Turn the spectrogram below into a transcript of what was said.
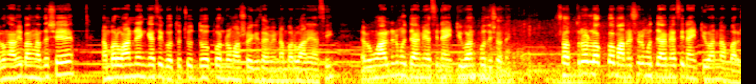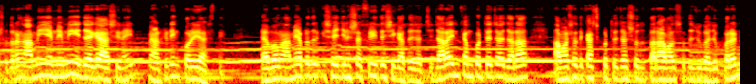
এবং আমি বাংলাদেশে নাম্বার ওয়ান র্যাঙ্কে আছি, গত চোদ্দ, পনেরো মাস হয়ে গেছে আমি নাম্বার ওয়ানে আছি এবং ওয়ার্ল্ডের মধ্যে আমি আছি নাইনটি ওয়ান পজিশনে সতেরো লক্ষ মানুষের মধ্যে আমি আছি নাইনটি ওয়ান নাম্বারে সুতরাং আমি এমনি এমনি এই জায়গায় আসি নাই মার্কেটিং করেই আসছি। এবং আমি আপনাদেরকে সেই জিনিসটা ফ্রিতে শেখাতে যাচ্ছি। যারা ইনকাম করতে চায়, যারা আমার সাথে কাজ করতে চায়, শুধু তারা আমাদের সাথে যোগাযোগ করেন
